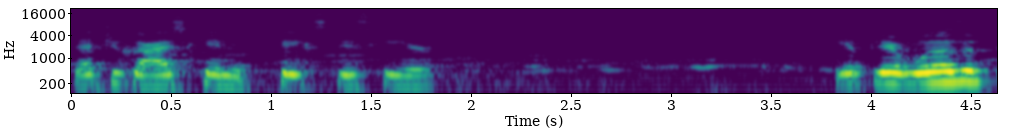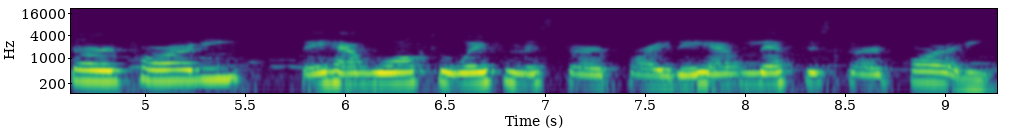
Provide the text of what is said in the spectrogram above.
that you guys can fix this here. If there was a third party, they have walked away from this third party. They have left this third party.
